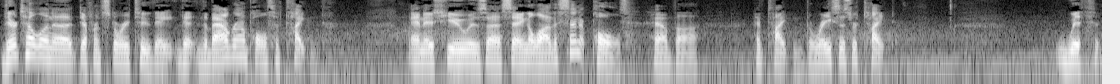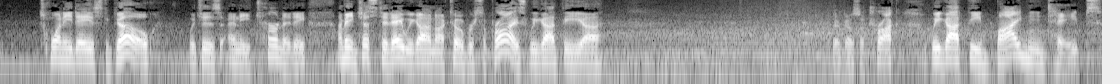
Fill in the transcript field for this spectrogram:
they're telling a different story too. They, the, the battleground polls have tightened. And as Hugh is uh, saying, a lot of the Senate polls have, uh, have tightened. The races are tight. With 20 days to go, which is an eternity. I mean, just today we got an October surprise. We got the, uh, there goes a truck. We got the Biden tapes,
